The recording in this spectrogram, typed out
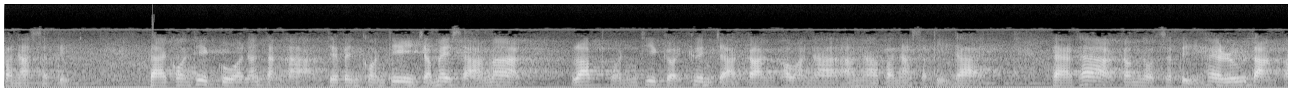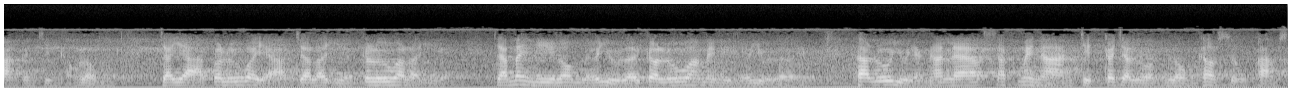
ปนสติ แต่คนที่กลัวนั้นต่างหากจะเป็นคนที่จะไม่สามารถรับผลที่เกิดขึ้นจากการภาวนาอานาปนาสติได้ แต่ถ้ากำหนดสติให้รู้ตามความเป็นจริงของลม จะหยาบก็รู้ว่าหยาบจะละเอียดก็รู้ว่าละเอียด จะไม่มีลมเหลืออยู่เลย ก็รู้ว่าไม่มีเหลืออยู่เลย ถ้ารู้อยู่อย่างนั้นแล้วสักไม่นานจิตก็จะรวมลงเข้าสู่ความส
